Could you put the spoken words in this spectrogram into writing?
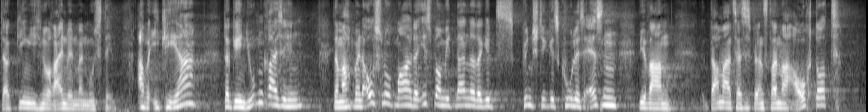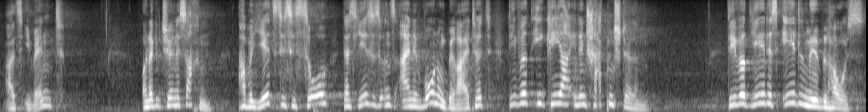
Da ging ich nur rein, wenn man musste. Aber Ikea, da gehen Jugendkreise hin, da macht man einen Ausflug mal, da isst man miteinander, da gibt es günstiges, cooles Essen. Wir waren damals, als es bei uns dran war, auch dort als Event. Und da gibt es schöne Sachen. Aber jetzt ist es so, dass Jesus uns eine Wohnung bereitet, die wird Ikea in den Schatten stellen. Die wird jedes Edelmöbelhaus,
